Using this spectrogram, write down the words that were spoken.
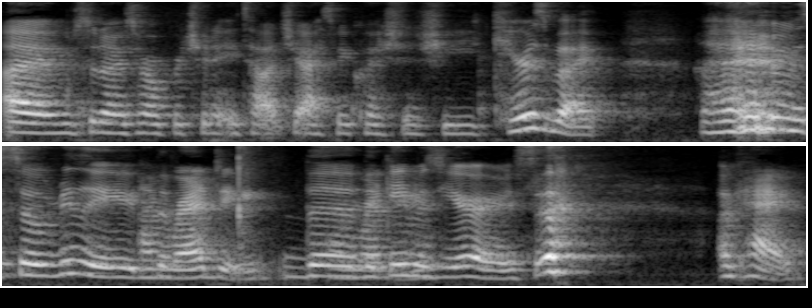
Um, so now's her opportunity to actually ask me questions she cares about. Um, so really, I'm the, ready. the, I'm the game is yours. Okay,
